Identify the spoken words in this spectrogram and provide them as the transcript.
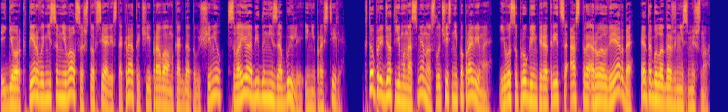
и Георг I не сомневался, что все аристократы, чьи права он когда-то ущемил, свою обиду не забыли и не простили. Кто придет ему на смену, случись непоправимое. Его супруга императрица Астра Ройл Виерда? Это было даже не смешно.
